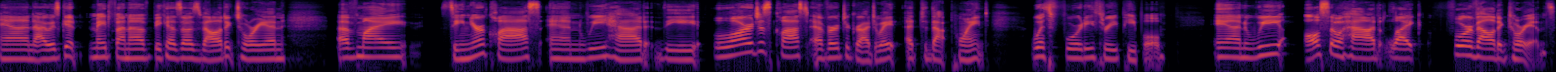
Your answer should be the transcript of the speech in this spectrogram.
and I was get made fun of because I was valedictorian of my senior class. And we had the largest class ever to graduate at to that point with 43 people. And we also had like four valedictorians.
